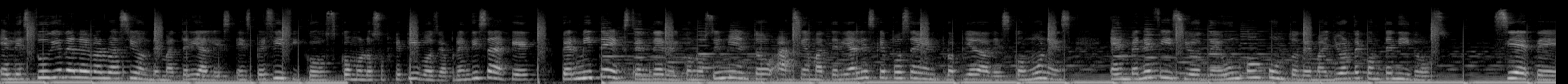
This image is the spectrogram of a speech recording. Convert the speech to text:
El estudio de la evaluación de materiales específicos como los objetivos de aprendizaje permite extender el conocimiento hacia materiales que poseen propiedades comunes en beneficio de un conjunto de mayor de contenidos. 7.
